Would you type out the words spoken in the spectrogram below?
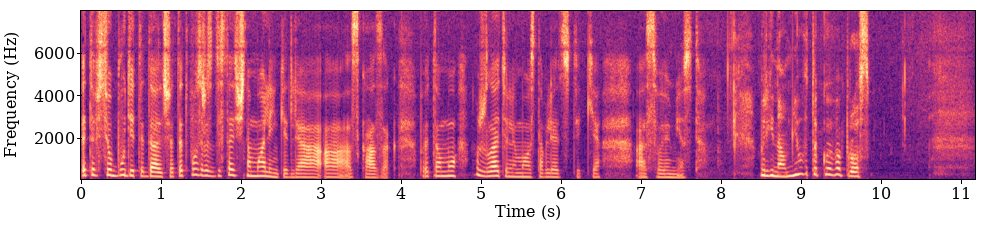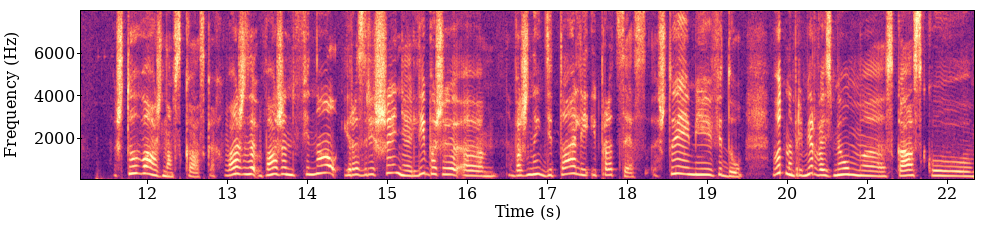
Это все будет и дальше. Этот возраст достаточно маленький для а, сказок, поэтому ну, желательно ему оставлять все-таки а, свое место. Марина, у меня вот такой вопрос. Что важно в сказках? Важен, важен финал и разрешение, либо же э, важны детали и процесс. Что я имею в виду? Вот, например, возьмем э, сказку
